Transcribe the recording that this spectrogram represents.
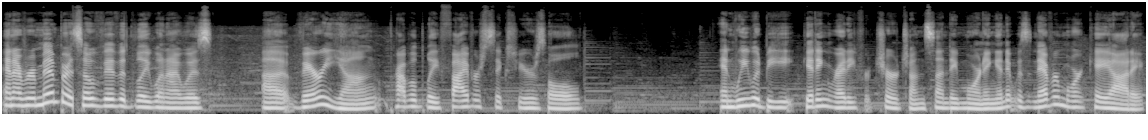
And I remember so vividly when I was uh, very young, probably five or six years old, and we would be getting ready for church on Sunday morning, and it was never more chaotic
